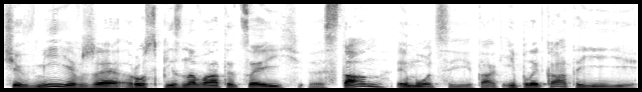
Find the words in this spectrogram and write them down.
чи вміє вже розпізнавати цей е, стан емоції, так, і плекати її,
